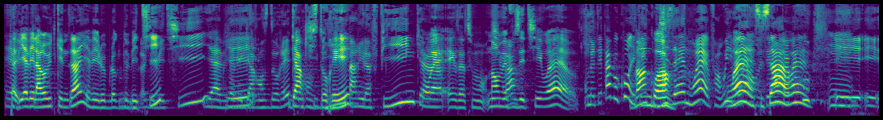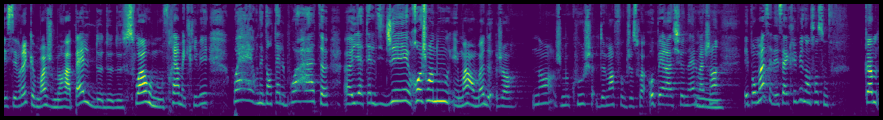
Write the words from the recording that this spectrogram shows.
il y avait la revue de Kenza, il y avait le blog de Betty. Il y avait, Garance Dorée, Garance Dorée, Marie Love Pink. Ouais, exactement. Non, mais vous étiez, ouais. Euh, on n'était pas beaucoup, on était une dizaine, ouais. Enfin, oui, ouais, c'est ça, ouais. Et, c'est vrai que moi, je me rappelle de, de, soirs où mon frère m'écrivait Ouais, on est dans telle boîte, euh, il y a tel DJ, rejoins-nous. Et moi, en mode, genre, non, je me couche, demain, il faut que je sois opérationnelle, mmh. machin. Et pour moi, c'est des sacrifices dans le sens où, comme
